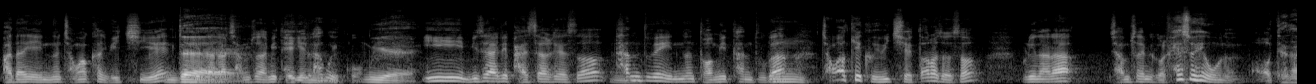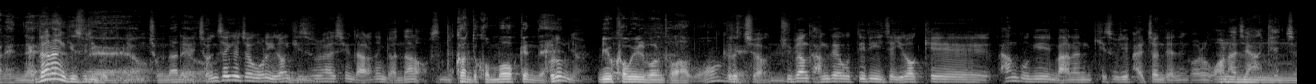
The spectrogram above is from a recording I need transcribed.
바다에 있는 정확한 위치에 네. 우리나라 잠수함이 대기를 하고 있고 예. 이 미사일이 발사를 해서 탄두에 있는 더미 탄두가 음. 정확히 그 위치에 떨어져서 우리나라 잠수함이 그걸 회수해 오는 어 대단했네. 대단한 기술이거든요. 네, 엄청나네요. 네, 전 세계적으로 이런 기술을 할 수 있는 나라는 몇 나라 없습니다. 북한도 겁먹었겠네. 그럼요. 미국하고 일본은 더 하고. 그렇죠. 예. 주변 강대국들이 이제 이렇게 한국이 많은 기술이 발전되는 걸 원하지 음. 않겠죠.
